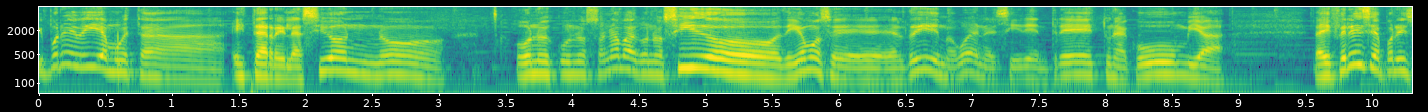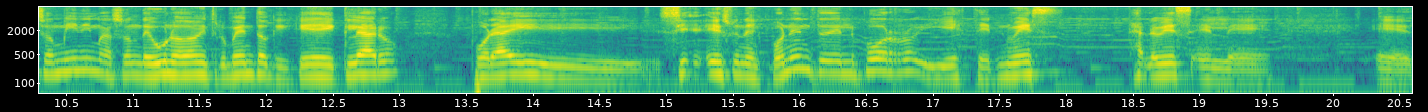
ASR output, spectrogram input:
Y por ahí veíamos esta, esta relación, ¿no? O nos, nos sonaba conocido, digamos, eh, el ritmo, bueno, decir, entre esto, una cumbia. La diferencia por ahí son mínimas, son de uno o dos instrumentos que quede claro. Por ahí es un exponente del porro y este no es tal vez el... eh, eh,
